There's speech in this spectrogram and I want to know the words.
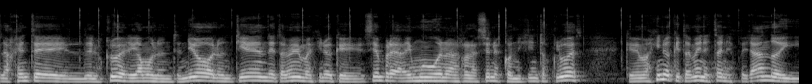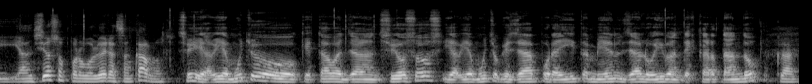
la gente de los clubes, digamos, lo entendió, lo entiende. También me imagino que siempre hay muy buenas relaciones con distintos clubes que me imagino que también están esperando y ansiosos por volver a San Carlos. Sí, había muchos que estaban ya ansiosos y había muchos que ya por ahí también ya lo iban descartando, claro.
